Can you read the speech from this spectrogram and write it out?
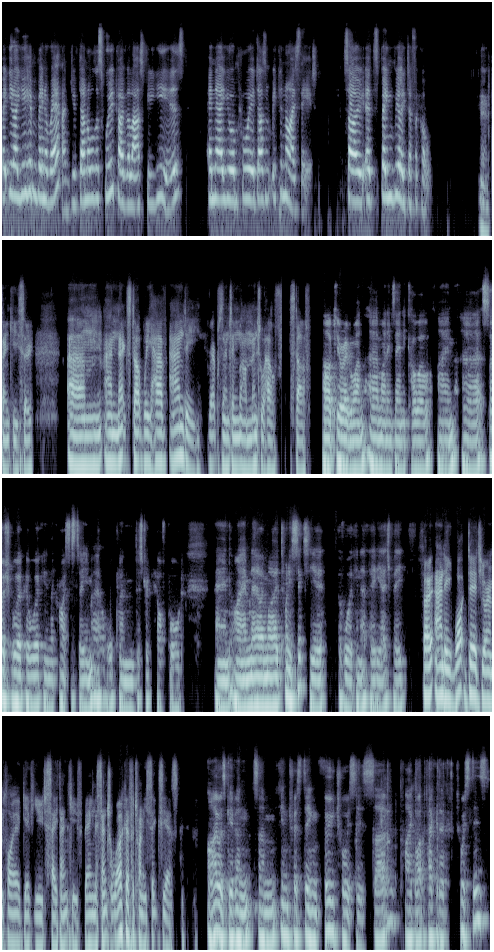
but, you know, you haven't been around. You've done all this work over the last few years, and now your employer doesn't recognise that. So, it's been really difficult. Yeah, thank you, Sue. Um, and next up, we have Andy representing um, mental health staff. Uh, kia ora, everyone. Uh, my name is Andy Colwell. I'm a social worker working in the crisis team at Auckland District Health Board, and I am now in my 26th year of working at ADHB. So, Andy, what did your employer give you to say thank you for being an essential worker for 26 years? I was given some interesting food choices. So, I got a packet of Twisties,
